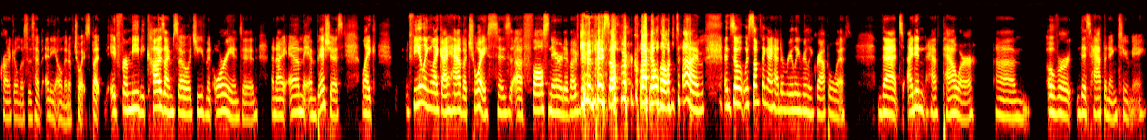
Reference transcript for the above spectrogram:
chronic illnesses have any element of choice, but for me, because I'm so achievement oriented and I am ambitious, like feeling like I have a choice is a false narrative I've given myself for quite a long time. And so it was something I had to really, really grapple with that I didn't have power um, over this happening to me.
